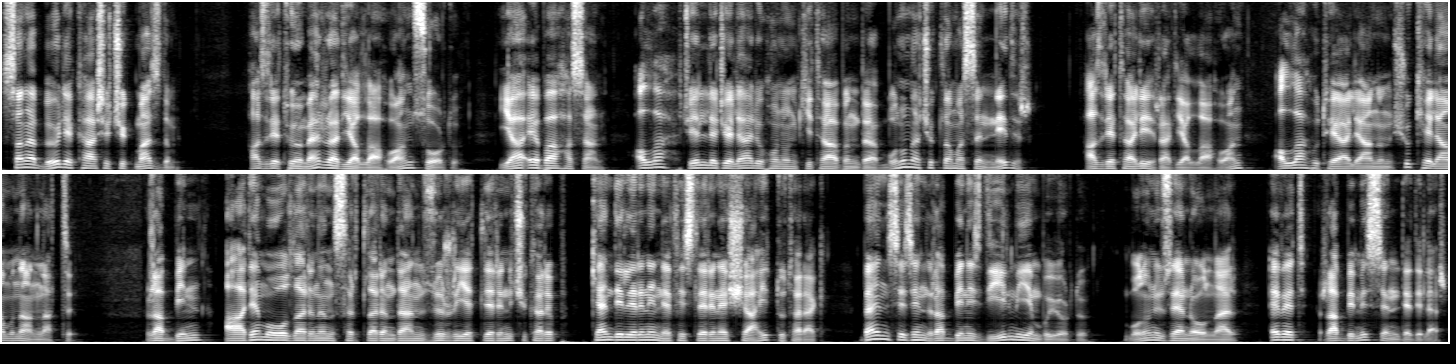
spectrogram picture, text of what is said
sana böyle karşı çıkmazdım. Hazreti Ömer radıyallahu an sordu. Ya Eba Hasan, Allah Celle Celaluhu'nun kitabında bunun açıklaması nedir? Hazreti Ali radıyallahu an Allahu Teala'nın şu kelamını anlattı. Rabbin Adem oğullarının sırtlarından zürriyetlerini çıkarıp kendilerini nefislerine şahit tutarak ben sizin Rabbiniz değil miyim buyurdu. Bunun üzerine onlar evet Rabbimizsin dediler.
